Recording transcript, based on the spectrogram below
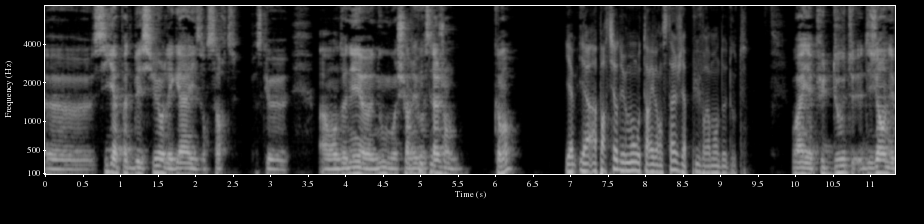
euh, s'il n'y a pas de blessure, les gars, ils en sortent. Parce que à un moment donné, euh, nous, moi, je suis arrivé au stage, en... comment? Il y, a, à partir du moment où tu arrives en stage, il n'y a plus vraiment de doute ouais, il y a plus de doute. Déjà, on est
